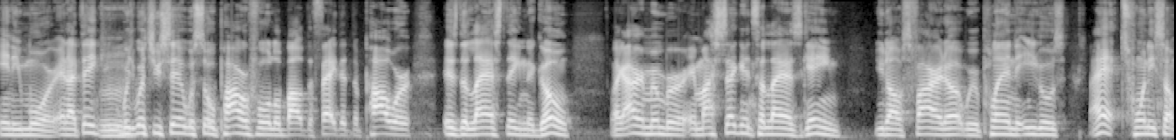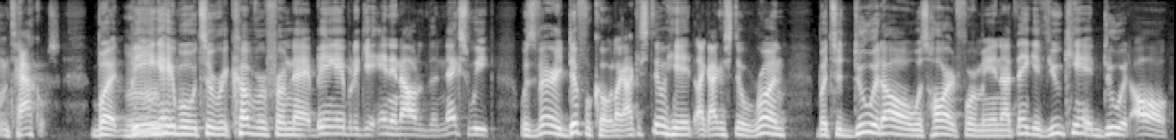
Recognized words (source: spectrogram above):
anymore. And I think mm. what- what you said was so powerful about the fact that the power is the last thing to go. Like I remember in my second to last game, you know, I was fired up. We were playing the Eagles. I had 20 something tackles. But being able to recover from that, being able to get in and out of the next week was very difficult. Like I could still hit, like I could still run, but to do it all was hard for me. And I think if you can't do it all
